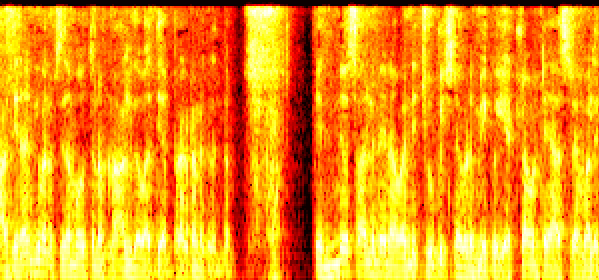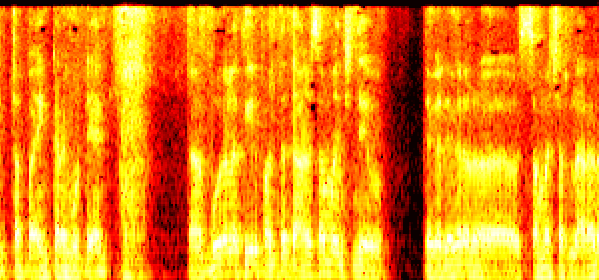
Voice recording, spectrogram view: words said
ఆ దినానికి మనం సిద్ధమవుతున్నాం. నాలుగవ అధ్యాయం ప్రకటన గ్రంథం. ఎన్నోసార్లు నేను అవన్నీ చూపించినా కూడా మీకు ఎట్లా ఉంటాయి ఆ శ్రమలు? ఎంత భయంకరంగా ఉంటాయని. బూరల తీర్పు అంతా దానికి సంబంధించింది. దగ్గర దగ్గర సంవత్సరం నారాయణ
